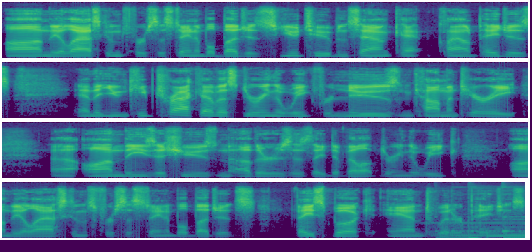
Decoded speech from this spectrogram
on the Alaskans for Sustainable Budgets YouTube and SoundCloud pages, and that you can keep track of us during the week for news and commentary uh, on these issues and others as they develop during the week on the Alaskans for Sustainable Budgets Facebook and Twitter pages.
